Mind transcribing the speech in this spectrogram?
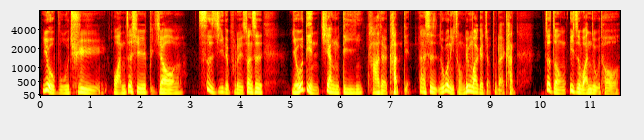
又不去玩这些比较刺激的 play，算是有点降低它的看点。但是如果你从另外一个角度来看，这种一直玩乳头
